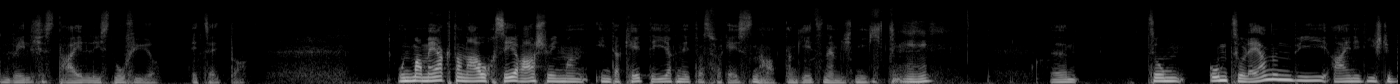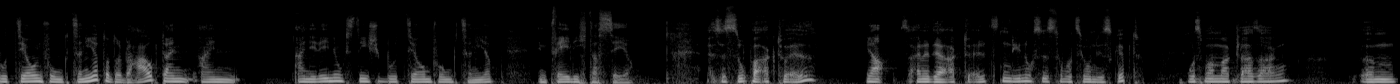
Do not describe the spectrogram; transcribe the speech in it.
und welches Teil ist wofür etc. Und man merkt dann auch sehr rasch, wenn man in der Kette irgendetwas vergessen hat, dann geht es nämlich nicht. Mhm. Ähm, zum, um zu lernen, wie eine Distribution funktioniert oder überhaupt ein, ein, eine Linux-Distribution funktioniert, empfehle ich das sehr. Es ist super aktuell. Ja, Es ist eine der aktuellsten Linux-Distributionen, die es gibt, muss man mal klar sagen. Ähm,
